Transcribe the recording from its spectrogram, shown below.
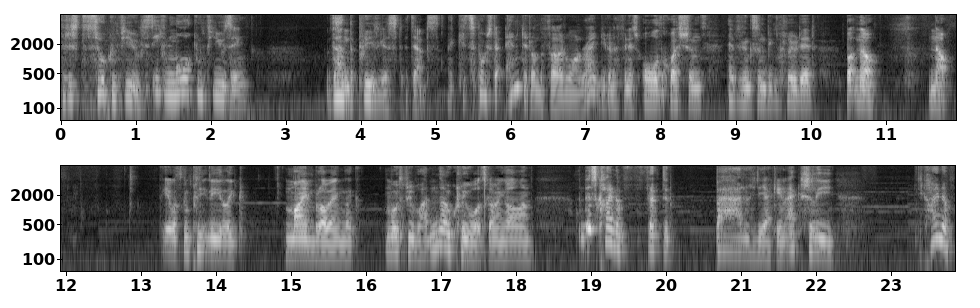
they're just so confused. It's even more confusing than the previous attempts. Like, it's supposed to end it on the third one, right? You're going to finish all the questions, everything's going to be included. But no. No. It was completely, like, mind blowing. Like, most people had no clue what's going on. And this kind of reflected bad on Hideaki, and actually, he kind of,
